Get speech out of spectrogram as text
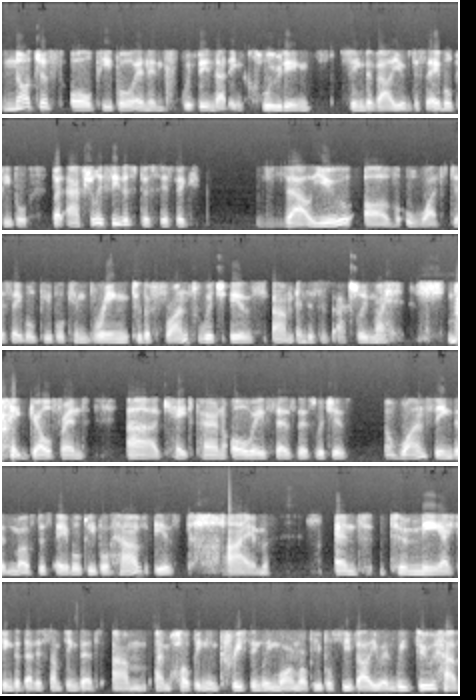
not just all people and in, within that including seeing the value of disabled people, but actually see the specific value of what disabled people can bring to the front, which is, um, and this is actually my my girlfriend, uh, Kate Perrin, always says this, which is the one thing that most disabled people have is time. And to me, I think that that is something that um, I'm hoping increasingly more and more people see value. And we do have,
